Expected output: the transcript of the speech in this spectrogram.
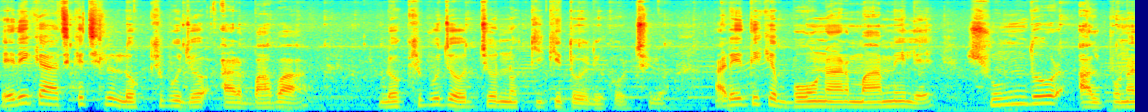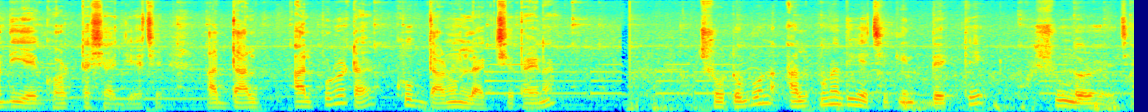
এদিকে আজকে ছিল লক্ষ্মী পুজো আর বাবা লক্ষ্মী পুজোর জন্য কী কী তৈরি করছিল? আর এদিকে বোন আর মা মিলে সুন্দর আলপনা দিয়ে ঘরটা সাজিয়েছে। আর দাল, আলপনাটা খুব দারুণ লাগছে, তাই না? ছোট বোন আলপনা দিয়েছে কিন্তু দেখতে সুন্দর হয়েছে।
